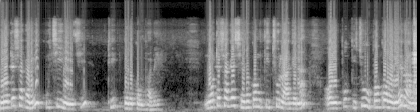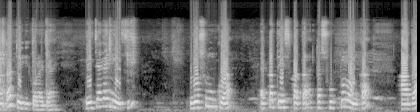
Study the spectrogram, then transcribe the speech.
নোটে শাক আমি কুচিয়ে নিয়েছি ঠিক এরকম ভাবে নোটে শাকে সেরকম কিছু লাগে না, অল্প কিছু উপকরণে রান্নাটা তৈরি করা যায়। এই জায়গায় নিয়েছি রসুন কোয়া, একটা তেজপাতা, একটা শুকনো লঙ্কা, আদা,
